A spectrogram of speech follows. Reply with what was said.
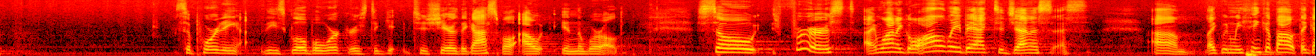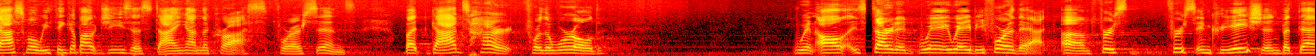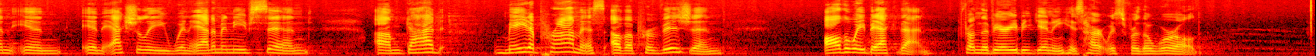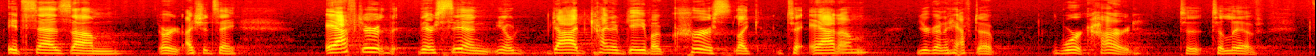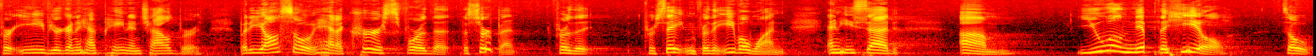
supporting these global workers to, get, to share the gospel out in the world. So, first, I want to go all the way back to Genesis. Um, like when we think about the gospel, we think about Jesus dying on the cross for our sins. But God's heart for the world when all it started way, way before that. Um, first, first in creation, but then in, in actually when Adam and Eve sinned, um, God made a promise of a provision all the way back then. From the very beginning, his heart was for the world. It says, um, or I should say, after th- their sin, you know, God kind of gave a curse, like to Adam, you're going to have to work hard to, to live. For Eve, you're going to have pain in childbirth. But he also had a curse for the, the serpent, for, the, for Satan, for the evil one. And he said, um, You will nip the heel. So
